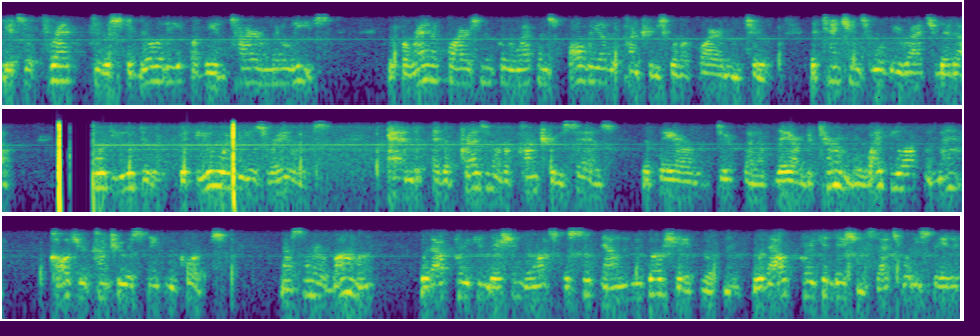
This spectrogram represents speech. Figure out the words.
it's a threat to the stability of the entire Middle East. If Iran acquires nuclear weapons, all the other countries will acquire them too. The tensions will be ratcheted up. What would you do if you were the Israelis and the president of a country says that they are uh, they are determined to wipe you off the map, calls your country a stinking corpse? Now, Senator Obama, without precondition, wants to sit down and negotiate with me without preconditions. That's what he stated.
